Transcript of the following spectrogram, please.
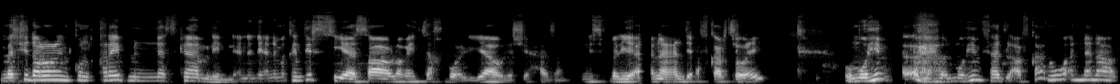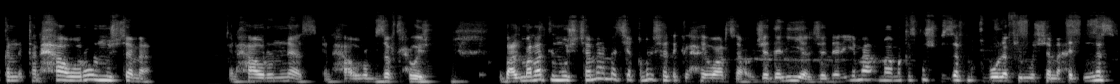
ماشي ضروري نكون قريب من الناس كاملين لأنني أنا ما كنديرش السياسة ولا غينتخبوا عليا ولا شي حاجة. بالنسبة لي أنا عندي أفكار توعي ومهم المهم في هذه الأفكار هو أننا كنحاوروا المجتمع كنحاوروا الناس كنحاوروا بزاف د الحوايج. وبعض المرات المجتمع ما تيقبلش هذاك الحوار تاعو الجدلية الجدلية ما, ما, ما كتكونش بزاف مقبولة في المجتمع. حيت الناس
